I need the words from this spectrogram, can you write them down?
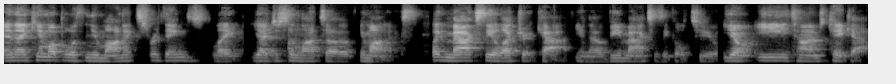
and i came up with mnemonics for things like yeah just in lots of mnemonics like max the electric cat you know v max is equal to you know e times k cat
